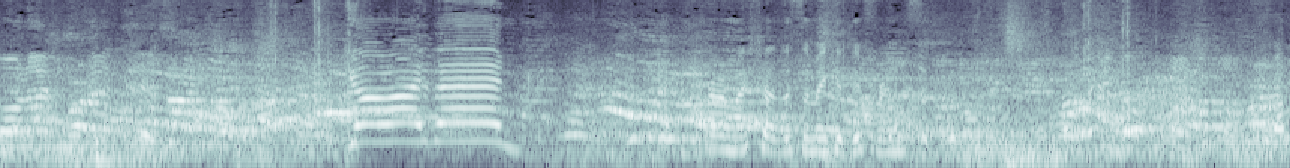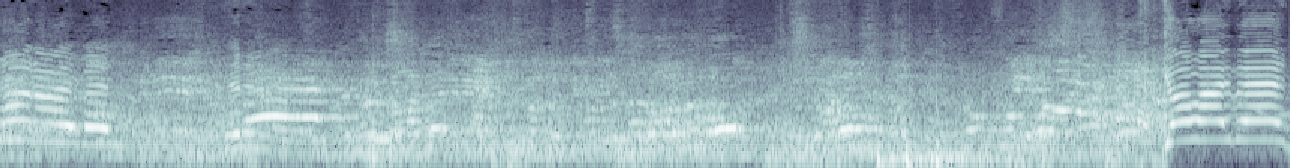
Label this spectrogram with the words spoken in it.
Come Ivan. Go, Ivan! Throwing my shot doesn't make a difference. Come on, Ivan! Get in there. Go, Ivan!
